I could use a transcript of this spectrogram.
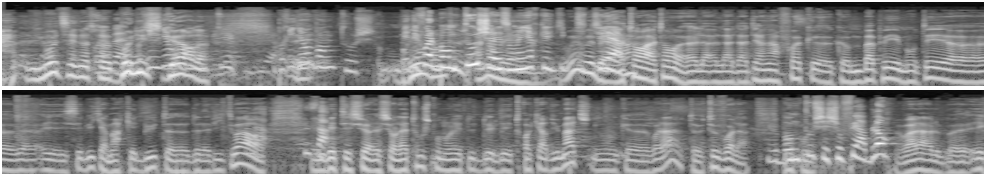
Maude, c'est notre Ouais, bah, bonus girl. Brillant banc de touche. Mais des fois, le banc de touche, elles sont meilleures que l'équipe oui, oui, mais titulaire. hein. attends, attends, euh, la, dernière fois que, que Mbappé est monté, euh, c'est lui qui a marqué le but euh, de la victoire. il était sur, la touche pendant les, trois quarts du match, donc voilà, te, voilà. Le banc de Donc, on- touche est chauffé à blanc. Voilà, et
